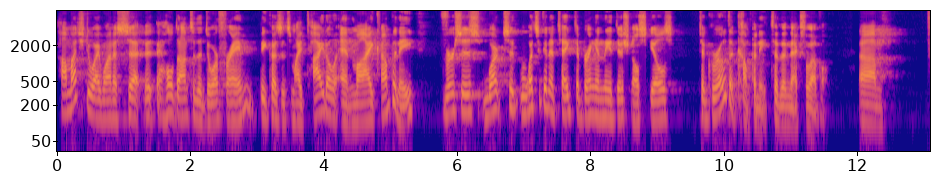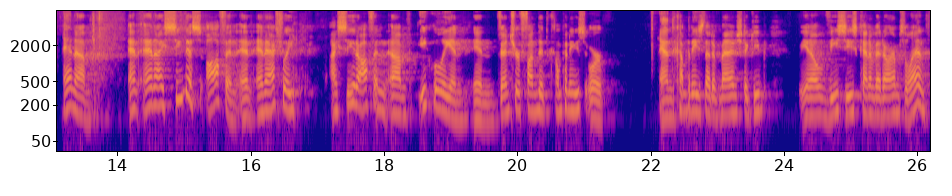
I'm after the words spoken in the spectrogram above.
how much do I want to set uh, hold on to the door frame because it's my title and my company versus what's it, what's it going to take to bring in the additional skills to grow the company to the next level. Um, and um, and and I see this often, and and actually I see it often um, equally in, in venture funded companies or and companies that have managed to keep you know VCs kind of at arm's length.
